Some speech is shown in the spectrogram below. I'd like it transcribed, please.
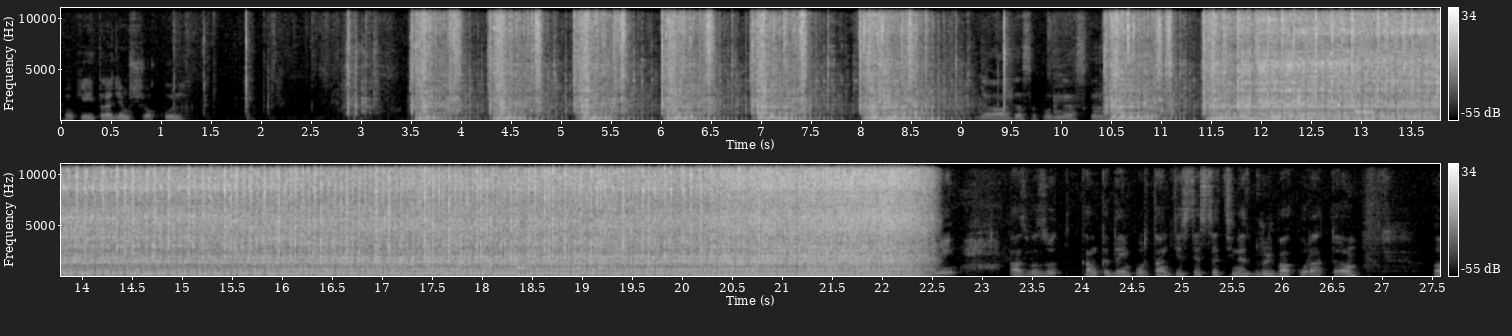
Ok, tragem șocul. Da, da să pornească. Ați văzut cam cât de important este să țineți drujba curată. Uh,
